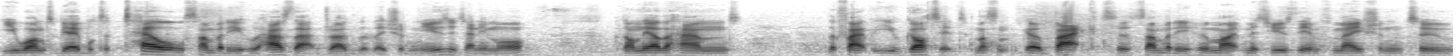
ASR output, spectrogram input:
you want to be able to tell somebody who has that drug that they shouldn't use it anymore. But on the other hand, the fact that you've got it mustn't go back to somebody who might misuse the information to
